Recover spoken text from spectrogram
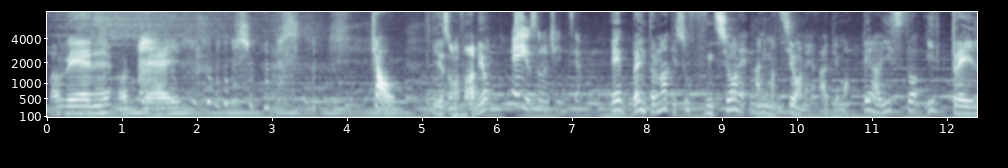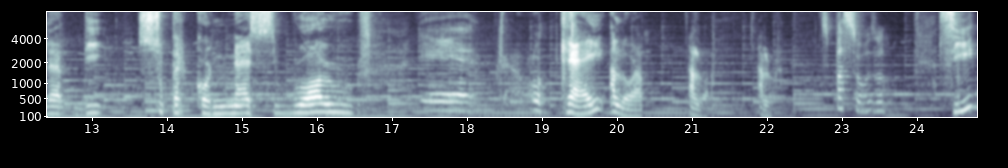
Va bene, ok. Ciao, io sono Fabio E io sono Cinzia. e bentornati su Funzione Animazione. Abbiamo appena visto il trailer di Super Connessi. Wow! E... Ok, allora, allora, allora. Spassoso. Sì,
